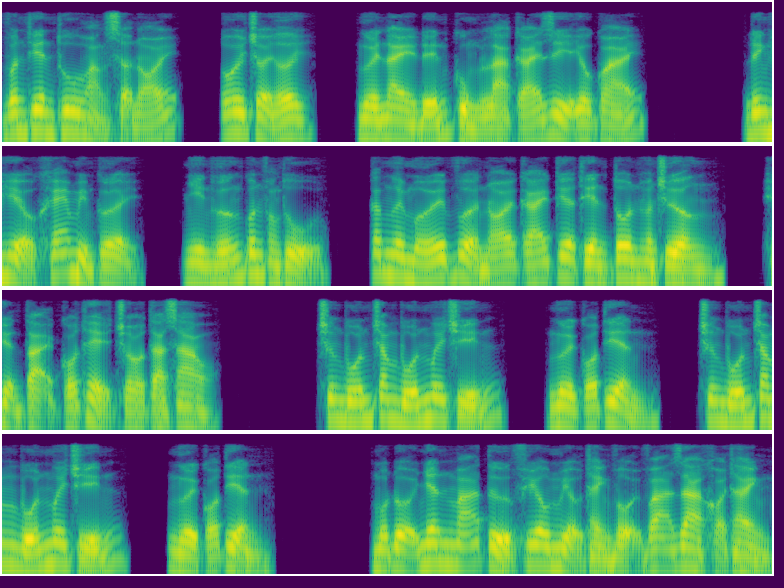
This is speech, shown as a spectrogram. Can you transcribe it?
Vân thiên thu hoảng sợ nói, ôi trời ơi, người này đến cùng là cái gì yêu quái? Đinh hiệu khẽ mỉm cười, nhìn hướng quân phòng thủ, các ngươi mới vừa nói cái tia thiên tôn huân trường, hiện tại có thể cho ta sao? Chương bốn trăm bốn mươi chín, người có tiền, chương bốn trăm bốn mươi chín, người có tiền. Một đội nhân mã từ phiêu miệu thành vội vã ra khỏi thành,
